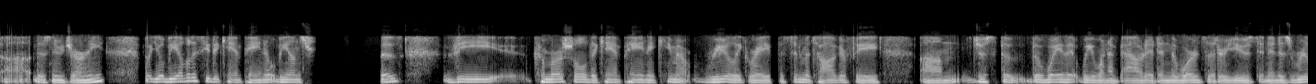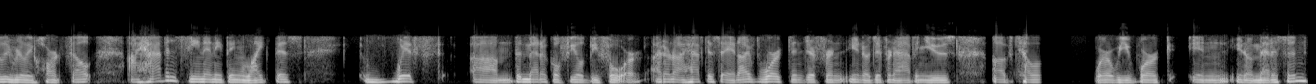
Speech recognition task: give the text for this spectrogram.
uh, this new journey. But you'll be able to see the campaign. It will be on is. The commercial, the campaign, it came out really great. The cinematography, um, just the the way that we went about it, and the words that are used in it is really, really heartfelt. I haven't seen anything like this with um, the medical field before. I don't know. I have to say, and I've worked in different, you know, different avenues of tele where we work in you know medicine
